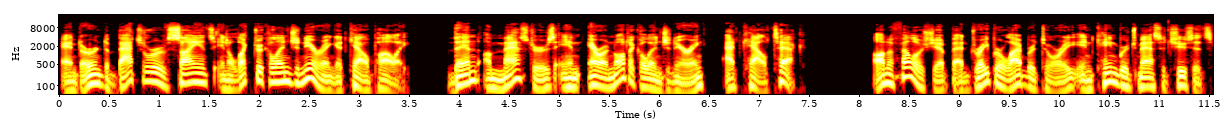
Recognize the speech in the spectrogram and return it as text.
and earned a Bachelor of Science in Electrical Engineering at Cal Poly, then a Master's in Aeronautical Engineering at Caltech. On a fellowship at Draper Laboratory in Cambridge, Massachusetts,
